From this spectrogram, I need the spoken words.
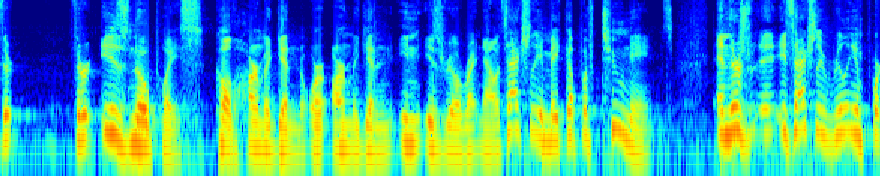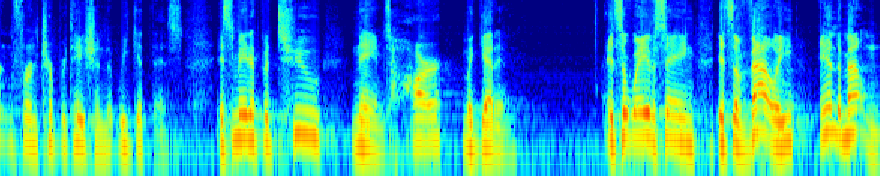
there, there is no place called Harmageddon or Armageddon in Israel right now. It's actually a makeup of two names. And there's, it's actually really important for interpretation that we get this. It's made up of two names, Harmageddon. It's a way of saying it's a valley and a mountain.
